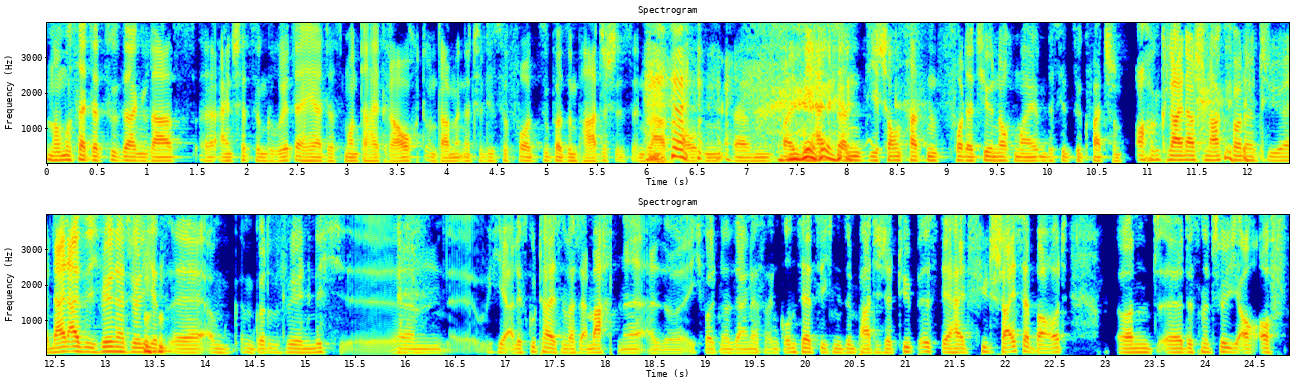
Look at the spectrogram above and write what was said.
Man muss halt dazu sagen, Lars äh, Einschätzung gerührt daher, dass Monte halt raucht und damit natürlich sofort super sympathisch ist in Lars Augen, ähm, weil sie halt dann die Chance hatten, vor der Tür noch mal ein bisschen zu quatschen. Auch ein kleiner Schnack vor der Tür. Nein, also ich will natürlich jetzt äh, um, um Gottes Willen nicht äh, ähm, hier alles gutheißen, was er macht. Ne? Also ich wollte nur sagen, dass er grundsätzlich ein sympathischer Typ ist, der halt viel Scheiße baut und äh, das natürlich auch oft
